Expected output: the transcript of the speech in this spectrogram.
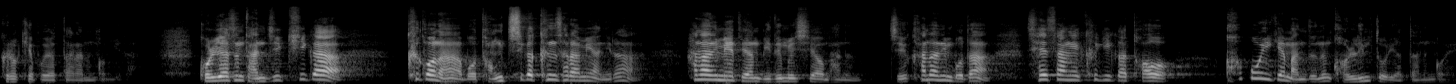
그렇게 보였다라는 겁니다. 골리앗은 단지 키가 크거나 뭐 덩치가 큰 사람이 아니라 하나님에 대한 믿음을 시험하는 즉 하나님보다 세상의 크기가 더 커 보이게 만드는 걸림돌이었다는 거예요.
